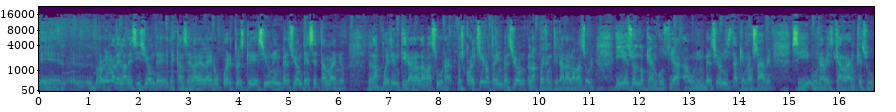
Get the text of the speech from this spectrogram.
el problema de la decisión de, de cancelar el aeropuerto es que si una inversión de ese tamaño la pueden tirar a la basura, pues cualquier otra inversión la pueden tirar a la basura. Y eso es lo que angustia a un inversionista que no sabe si una vez que arranque su,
